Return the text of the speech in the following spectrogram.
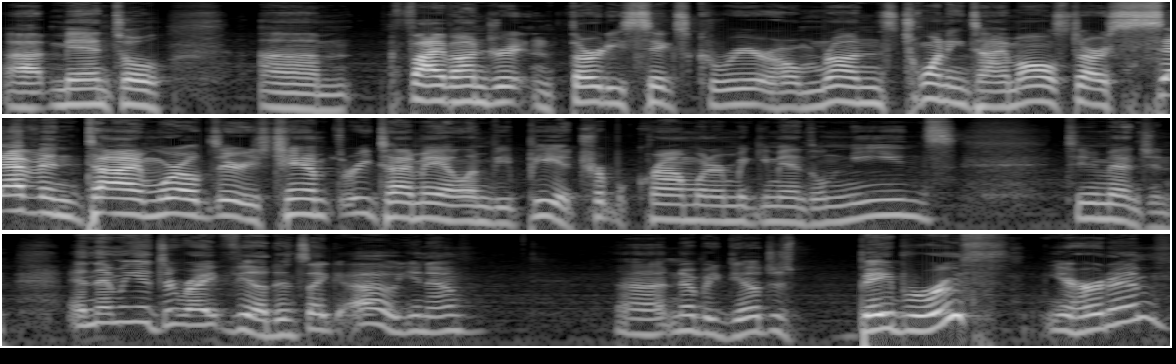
uh, Mantle, um, 536 career home runs, 20 time All Star, seven time World Series champ, three time AL MVP, a Triple Crown winner. Mickey Mantle needs to be mentioned. And then we get to right field. It's like, oh, you know, uh, no big deal. Just Babe Ruth. You heard of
